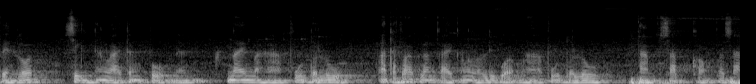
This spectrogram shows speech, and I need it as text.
เป็นรสสิ่งทั้งหลายทั้งปวงนั้น ในมหาภูตรูปอัตภาพร่างกายของเราเรียกว่ามหาภูตรูปตามศัพท์ของภาษา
